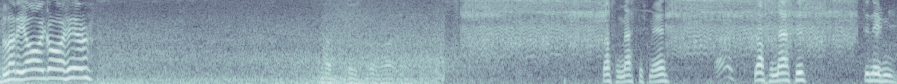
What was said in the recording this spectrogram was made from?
Bloody all go here. Let's see. All right, man. Nothing massive, man. Nothing massive. Didn't even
